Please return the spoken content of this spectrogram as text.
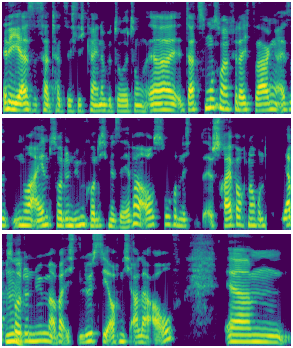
Nee, also es hat tatsächlich keine Bedeutung. Äh, dazu muss man vielleicht sagen, also nur ein Pseudonym konnte ich mir selber aussuchen. Ich äh, schreibe auch noch unter Pseudonymen, hm. aber ich löse die auch nicht alle auf. Ähm,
